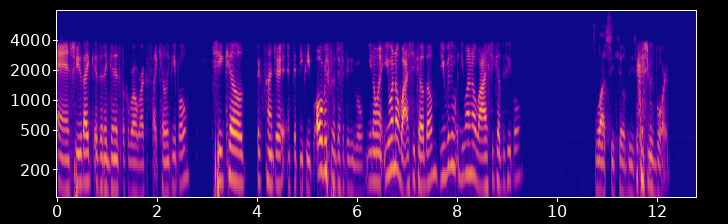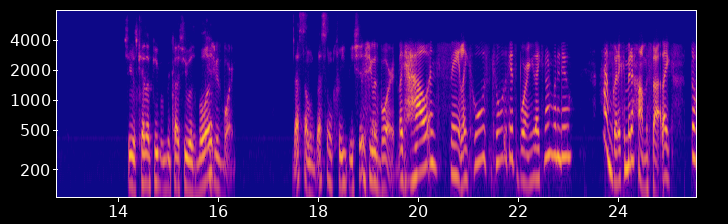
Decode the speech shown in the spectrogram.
and she like is in a Guinness Book of World Records for like killing people. She killed 650 people, over 650 people. You know what? You want to know why she killed them? Do you really? Do you want to know why she killed these people? Why she killed these? Because people? she was bored. She was killing people because she was bored. She was bored. That's some that's some creepy shit. She was bored. Like how insane? Like who's who gets boring? You're like, you know what I'm gonna do? I'm gonna commit a homicide. Like the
